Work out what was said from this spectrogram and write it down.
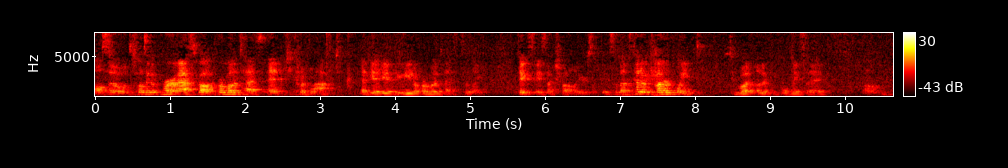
also, from her, asked about hormone tests, and she kind of laughed at the idea that you need a hormone test to like fix asexuality or something. So that's kind of a counterpoint to what other people may say. Um,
